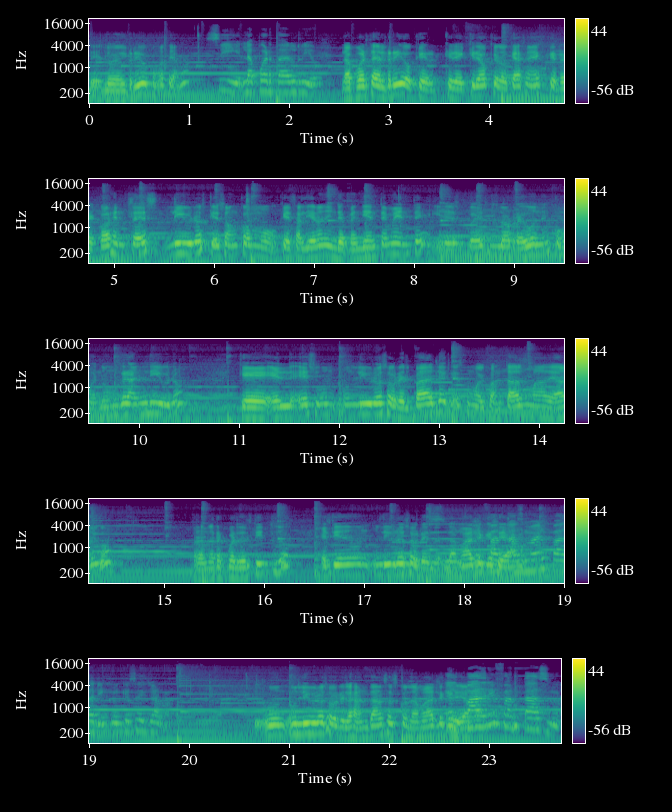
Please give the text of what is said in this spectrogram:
de lo del río, ¿cómo se llama? Sí, La Puerta del Río. La Puerta del Río, que, que creo que lo que hacen es que recogen tres libros que son como que salieron independientemente y después los reúnen como en un gran libro, que él es un, un libro sobre el padre, que es como el fantasma de algo, ahora no recuerdo el título. Él tiene un, libro sobre la madre el que se fantasma llama, del padre, creo que se llama. un, un libro sobre las andanzas con la madre que se El llama padre fantasma.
